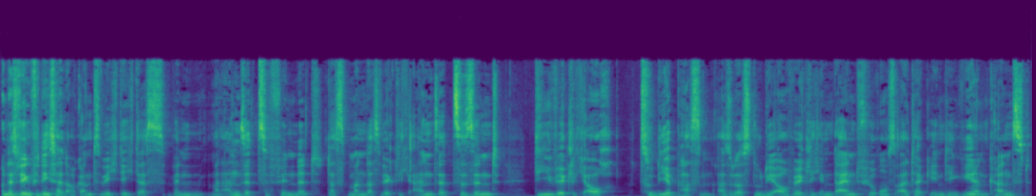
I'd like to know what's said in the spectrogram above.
Und deswegen finde ich es halt auch ganz wichtig, dass wenn man Ansätze findet, dass man das wirklich Ansätze sind, die wirklich auch zu dir passen. Also dass du die auch wirklich in deinen Führungsalltag integrieren kannst.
